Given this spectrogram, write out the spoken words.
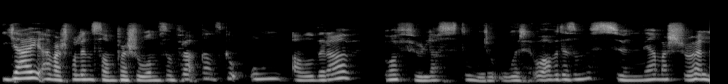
jeg er i hvert fall en sånn person som fra ganske ung alder av var full av store ord. Og av og til så misunner jeg meg sjøl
